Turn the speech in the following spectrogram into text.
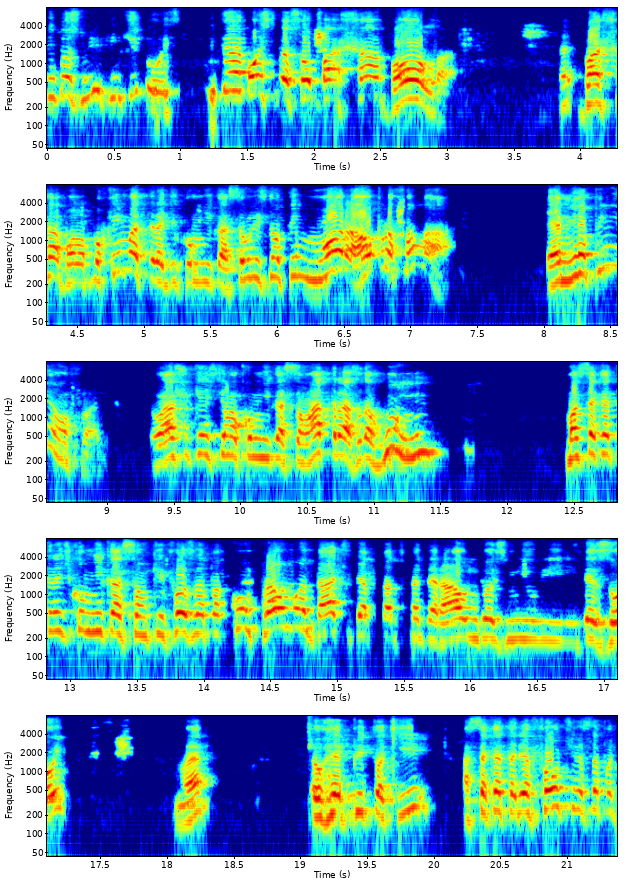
em 2022. Então é bom esse pessoal baixar a bola. Né? Baixar a bola, porque em matéria de comunicação eles não têm moral para falar. É a minha opinião, Flávio. Eu acho que eles têm uma comunicação atrasada, ruim. Uma secretaria de comunicação que fosse para comprar um mandato de deputado federal em 2018, não é? Eu repito aqui, a secretaria foi utilizada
